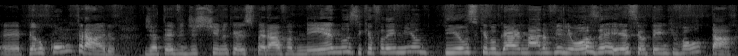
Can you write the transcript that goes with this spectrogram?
é, pelo contrário, já teve destino que eu esperava menos e que eu falei, meu Deus, que lugar maravilhoso é esse, eu tenho que voltar.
